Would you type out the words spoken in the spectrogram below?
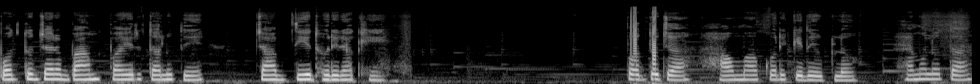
পদ্মজার বাম পায়ের তালুতে চাপ দিয়ে ধরে রাখে। পদ্মজা হাউমাউ করে কেঁদে উঠল। হেমলতা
